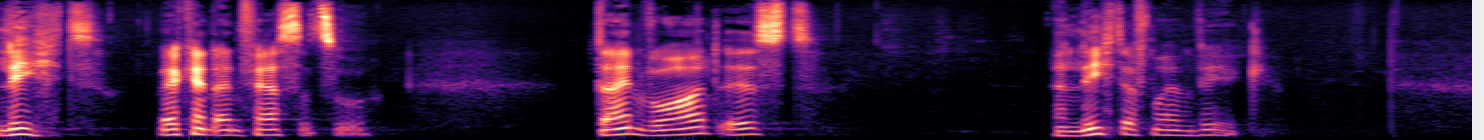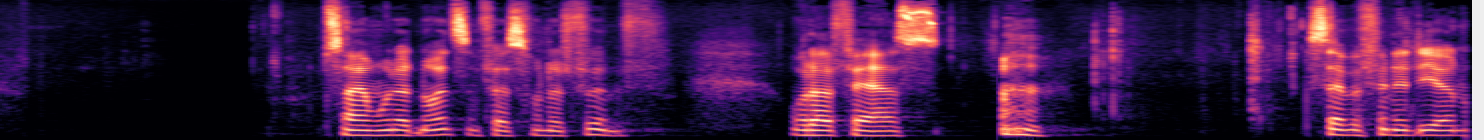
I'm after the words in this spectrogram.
Licht. Wer kennt einen Vers dazu? Dein Wort ist ein Licht auf meinem Weg. Psalm 119, Vers 105. Oder Vers, dasselbe findet ihr in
